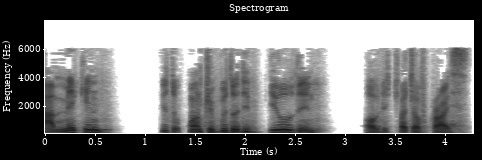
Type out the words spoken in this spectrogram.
and making you to contribute to the building of the church of Christ.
